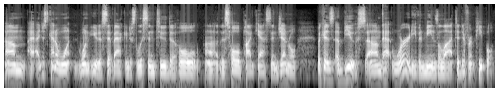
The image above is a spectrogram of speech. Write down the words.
um, I, I, just kind of want want you to sit back and just listen to the whole uh, this whole podcast in general because abuse um, that word even means a lot to different people.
